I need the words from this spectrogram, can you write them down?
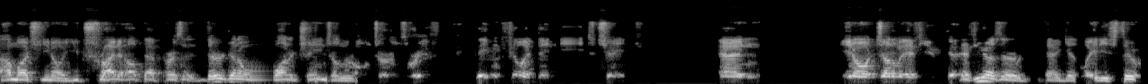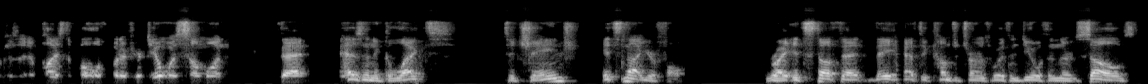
how much you know you try to help that person; they're gonna want to change on their own terms, or if they even feel like they need to change. And you know, gentlemen, if you if you guys are get ladies too, because it applies to both. But if you're dealing with someone that has a neglect to change, it's not your fault, right? It's stuff that they have to come to terms with and deal with in themselves,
